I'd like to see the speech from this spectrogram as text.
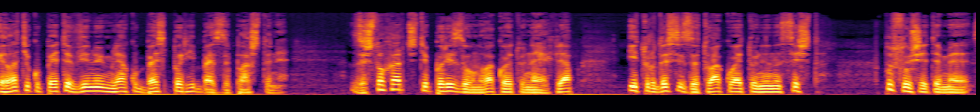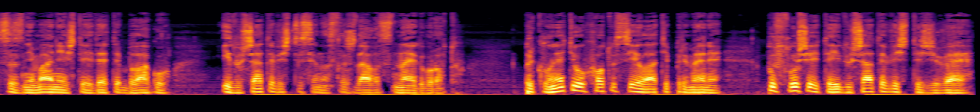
елате купете вино и мляко без пари, без заплащане. Защо харчите пари за онова, което не е хляб, и труда си за това, което не насища? Послушайте ме с внимание ще идете благо, и душата ви ще се наслаждава с най-доброто. Приклонете ухото си и елате при мене – Послушайте и душата ви ще живее,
